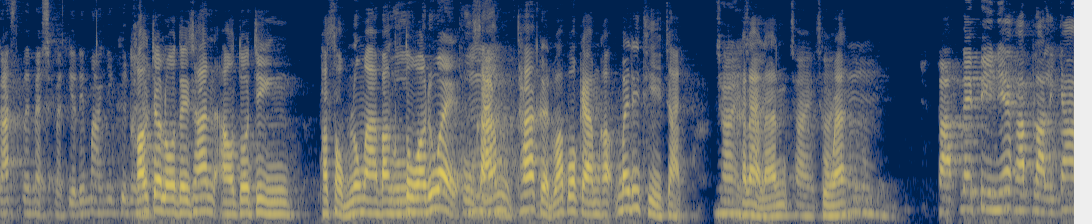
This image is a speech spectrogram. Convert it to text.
กัสในแมตช์แมตช์เดียวได้มากยิ่งขึ้นด้วยนเขาจะโรเตชันเอาตัวจริงผสมลงมาบางถูกตัวด้วยถูกซ้ำถ้าเกิดว่าโปรแกรมเขาไม่ได้ถี่จัดใช่ขนาดนั้นใช่ใช่ ถูกไหม อืมครับในปีนี้ครับลาลิก้า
